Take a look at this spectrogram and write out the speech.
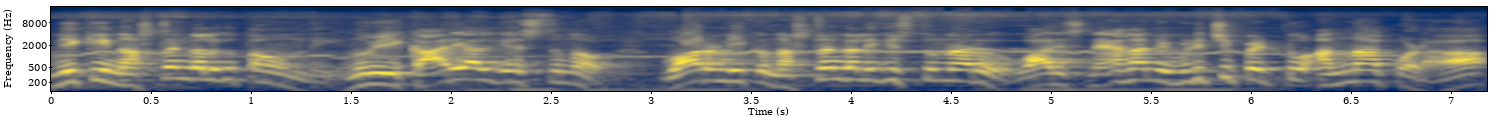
నీకు ఈ నష్టం కలుగుతూ ఉంది. నువ్వు ఈ కార్యాలు చేస్తున్నావు. వారు నీకు నష్టం కలిగిస్తున్నారు. వారి స్నేహాన్ని విడిచిపెట్టు అన్నా కూడా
